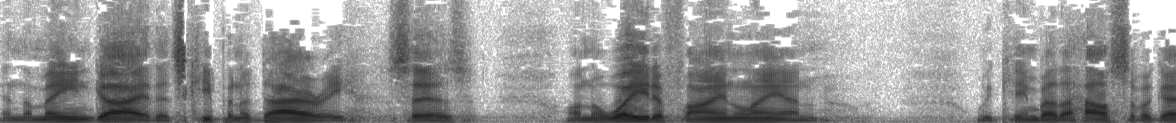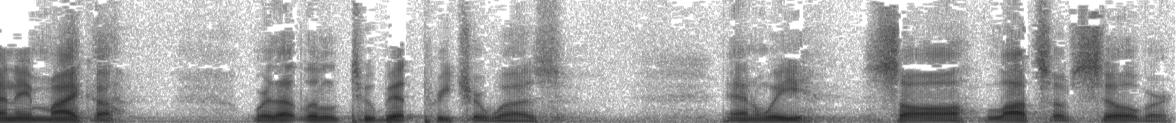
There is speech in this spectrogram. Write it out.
And the main guy that's keeping a diary says, on the way to find land, we came by the house of a guy named Micah, where that little two bit preacher was, and we saw lots of silver.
